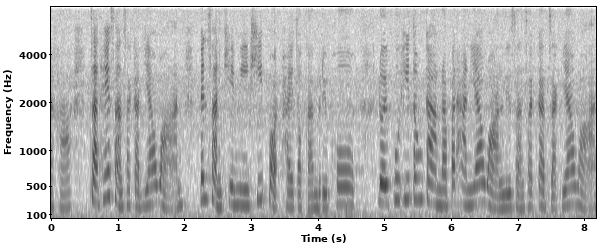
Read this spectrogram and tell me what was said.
นะคะ จัดให้สารสกัดย่าหวาน เป็นสารเคมีที่ปลอดภัยต่อการบริโภค โดยผู้ที่ต้องการรับประทานย่าหวาน หรือสารสกัดจากย่าหวาน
